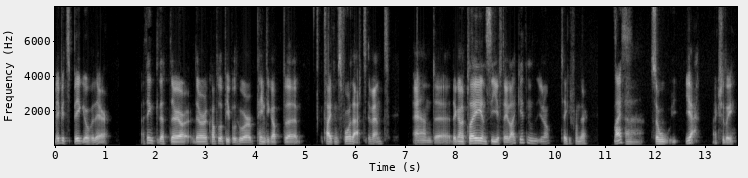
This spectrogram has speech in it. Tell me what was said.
maybe it's big over there. I think that there are there are a couple of people who are painting up uh, Titans for that event, and uh, they're gonna play and see if they like it, and you know take it from there. Nice. Uh, so yeah, actually,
